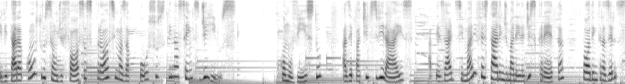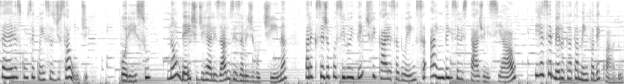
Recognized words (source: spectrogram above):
evitar a construção de fossas próximas a poços e nascentes de rios. Como visto, as hepatites virais, apesar de se manifestarem de maneira discreta, podem trazer sérias consequências de saúde. Por isso, não deixe de realizar os exames de rotina para que seja possível identificar essa doença ainda em seu estágio inicial e receber o tratamento adequado.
